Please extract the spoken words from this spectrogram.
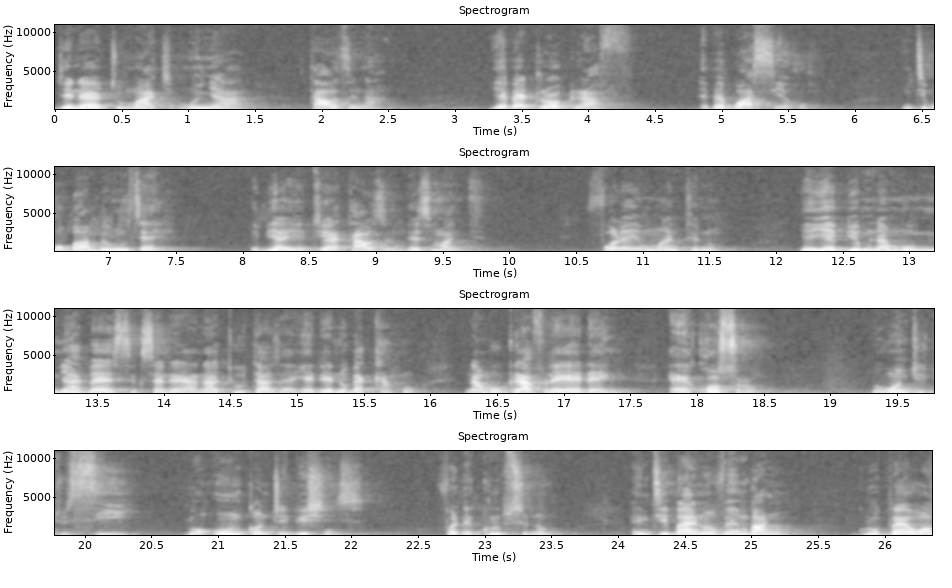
general to march munya thousand a yɛbɛdraw graph ɛbɛbɔ aseɛ hɔ nti mobaa mbɛhu sɛ ebi a yɛtua thousand this month following month no yɛyɛ biom na munya bɛyɛ six hundred anaa two thousand yɛde no bɛka ho. Na mo graph na ɛyɛ dɛn? We want you to see your own contributions for the groups no. Nti by november no group a ɛwɔ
